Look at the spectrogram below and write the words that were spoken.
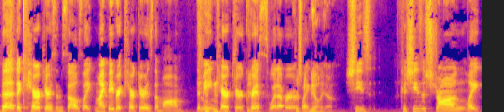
the the characters themselves like my favorite character is the mom the main character chris yeah. whatever chris like, macneil yeah she's because she's a strong like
